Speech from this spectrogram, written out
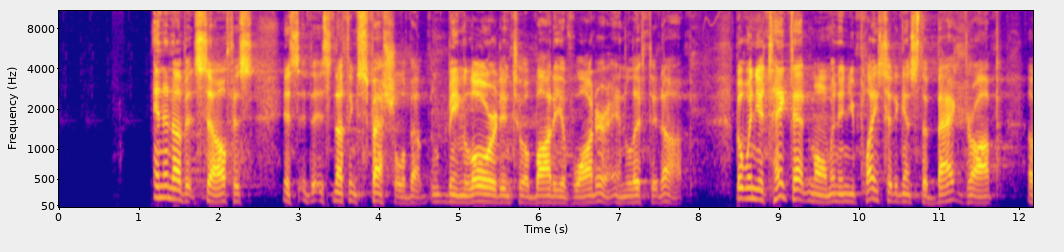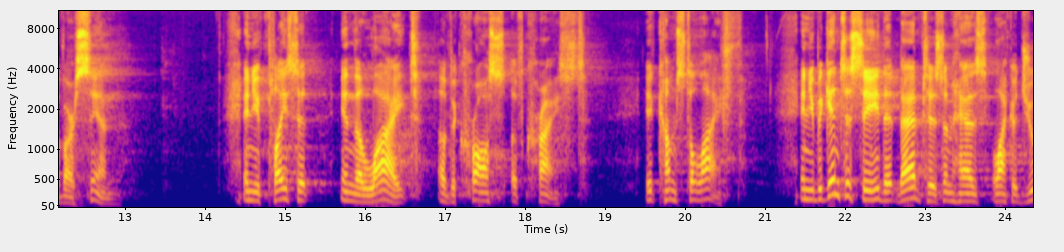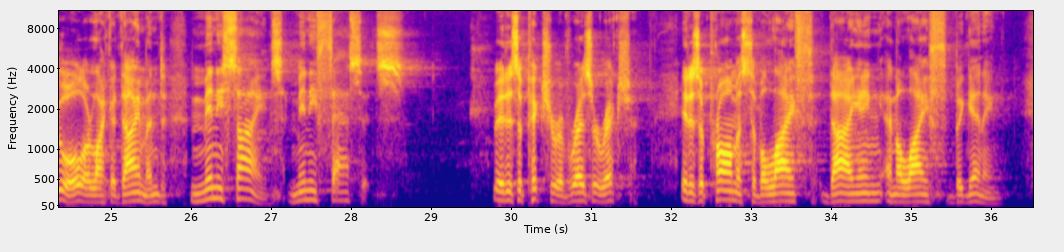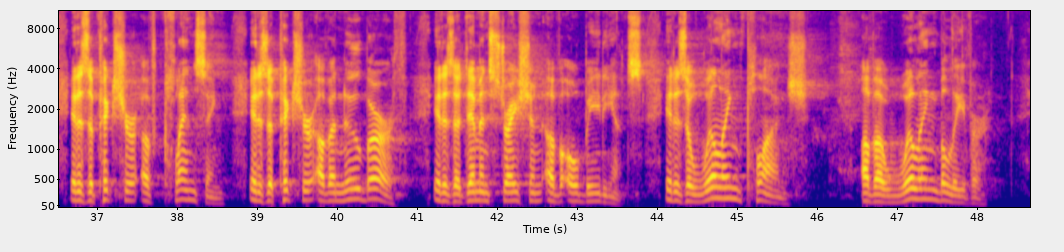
In and of itself, it's, it's, it's nothing special about being lowered into a body of water and lifted up. But when you take that moment and you place it against the backdrop of our sin, and you place it in the light of the cross of Christ, it comes to life. And you begin to see that baptism has, like a jewel or like a diamond, many sides, many facets. It is a picture of resurrection. It is a promise of a life dying and a life beginning. It is a picture of cleansing. It is a picture of a new birth. It is a demonstration of obedience. It is a willing plunge of a willing believer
